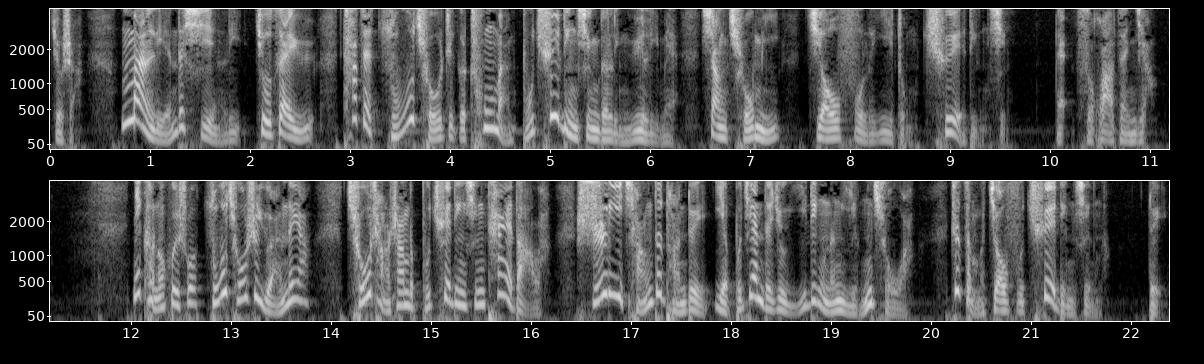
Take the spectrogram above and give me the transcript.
就是啊，曼联的吸引力就在于他在足球这个充满不确定性的领域里面，向球迷交付了一种确定性。哎，此话怎讲？你可能会说，足球是圆的呀，球场上的不确定性太大了，实力强的团队也不见得就一定能赢球啊，这怎么交付确定性呢？对，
